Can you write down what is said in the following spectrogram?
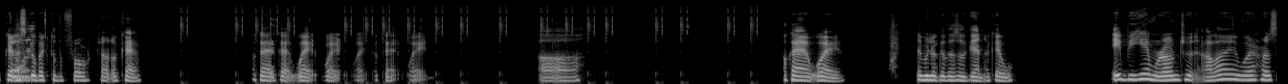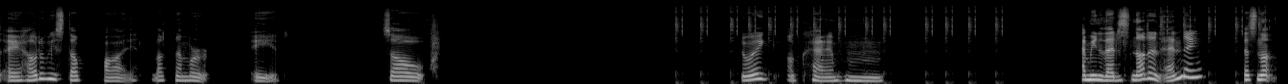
Okay, let's go back to the flow chart. Okay. Okay, okay, wait, wait, wait, okay, wait. Uh. Okay, wait. Let me look at this again. Okay. A became run to ally warehouse A. How do we stop Phi? Lock number eight. So. Do I? Okay, hmm. I mean, that is not an ending. That's not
